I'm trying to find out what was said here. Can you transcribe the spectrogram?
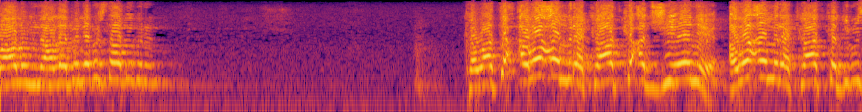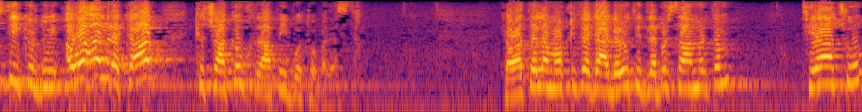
ماڵ و مناڵە بێ لەبەرستا ببرن. کەواتە ئەوە ئەمرەکات کە ئەجێنێ ئەوە ئەمرەکات کە دروستی کردووی ئەوە ئەمرەکات کە چاکە و خراپەی بۆ تۆ بەدەستە. کەواتە لە مووقفێک ئاگەروتیت لە برسا مردم تیا چووم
